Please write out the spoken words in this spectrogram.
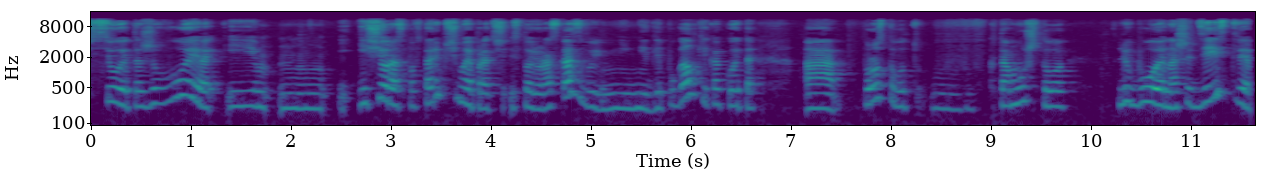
все это живое, и, еще раз повторю, почему я про эту историю рассказываю, не, не для пугалки какой-то, а просто вот к тому, что любое наше действие,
